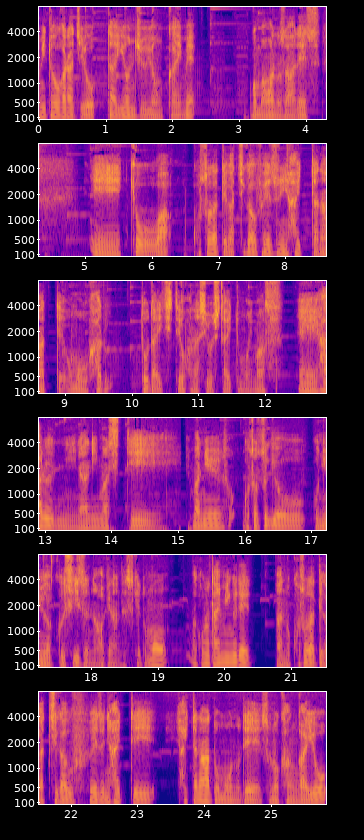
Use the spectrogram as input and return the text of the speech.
み動画ラジオ第44回目。こんばんは、野沢です。えー、今日は子育てが違うフェーズに入ったなって思う春と題してお話をしたいと思います。えー、春になりまして、まあ、入、ご卒業、ご入学シーズンなわけなんですけども、まあ、このタイミングで、あの、子育てが違うフェーズに入って、入ったなと思うので、その考えを、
